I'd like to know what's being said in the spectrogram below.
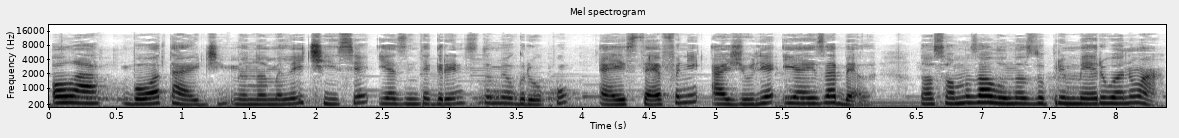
Olá, boa tarde. Meu nome é Letícia e as integrantes do meu grupo é a Stephanie, a Júlia e a Isabela. Nós somos alunas do primeiro ano A.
